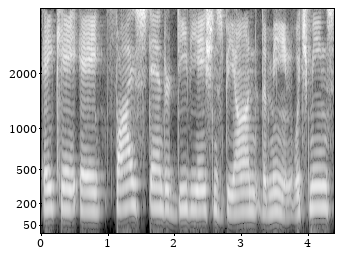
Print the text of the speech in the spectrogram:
aka five standard deviations beyond the mean, which means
